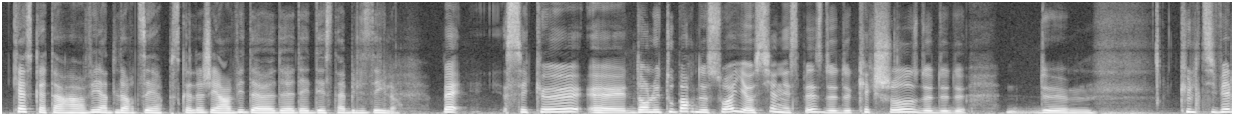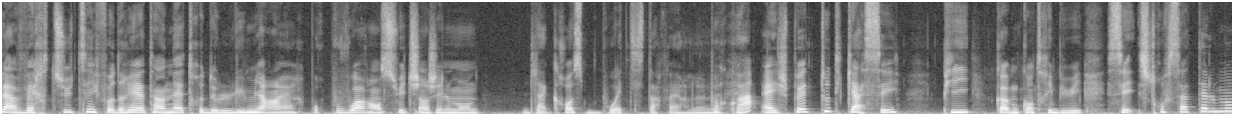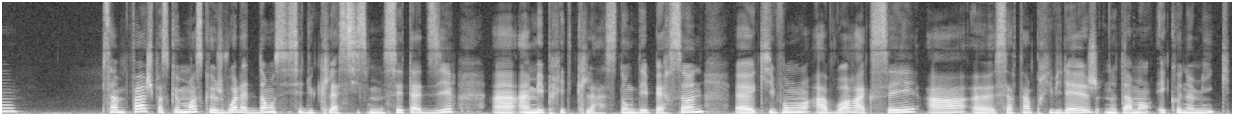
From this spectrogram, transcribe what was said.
Qu'est-ce que tu as envie de leur dire? Parce que là, j'ai envie d'être de, déstabilisée. Là. Bien, c'est que euh, dans le tout part de soi, il y a aussi une espèce de, quelque chose de, de, de cultiver la vertu. Tu sais, il faudrait être un être de lumière pour pouvoir ensuite changer le monde. de la grosse boîte, cette affaire-là. là. Pourquoi? Hey, je peux être toute cassée, puis comme contribuer. C'est, je trouve ça tellement... Ça me fâche parce que moi, ce que je vois là-dedans aussi, c'est du classisme, c'est-à-dire un, un mépris de classe. Donc, des personnes euh, qui vont avoir accès à euh, certains privilèges, notamment économiques,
